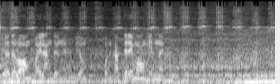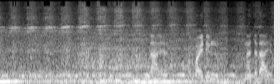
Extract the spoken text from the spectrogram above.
เดี๋ยวจะลองถอยหลังดึงนะท่านผู้ชม คนขับจะได้มองเห็นหน่อย ได้ก็ค่อยดึง น่าจะได้อยู่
